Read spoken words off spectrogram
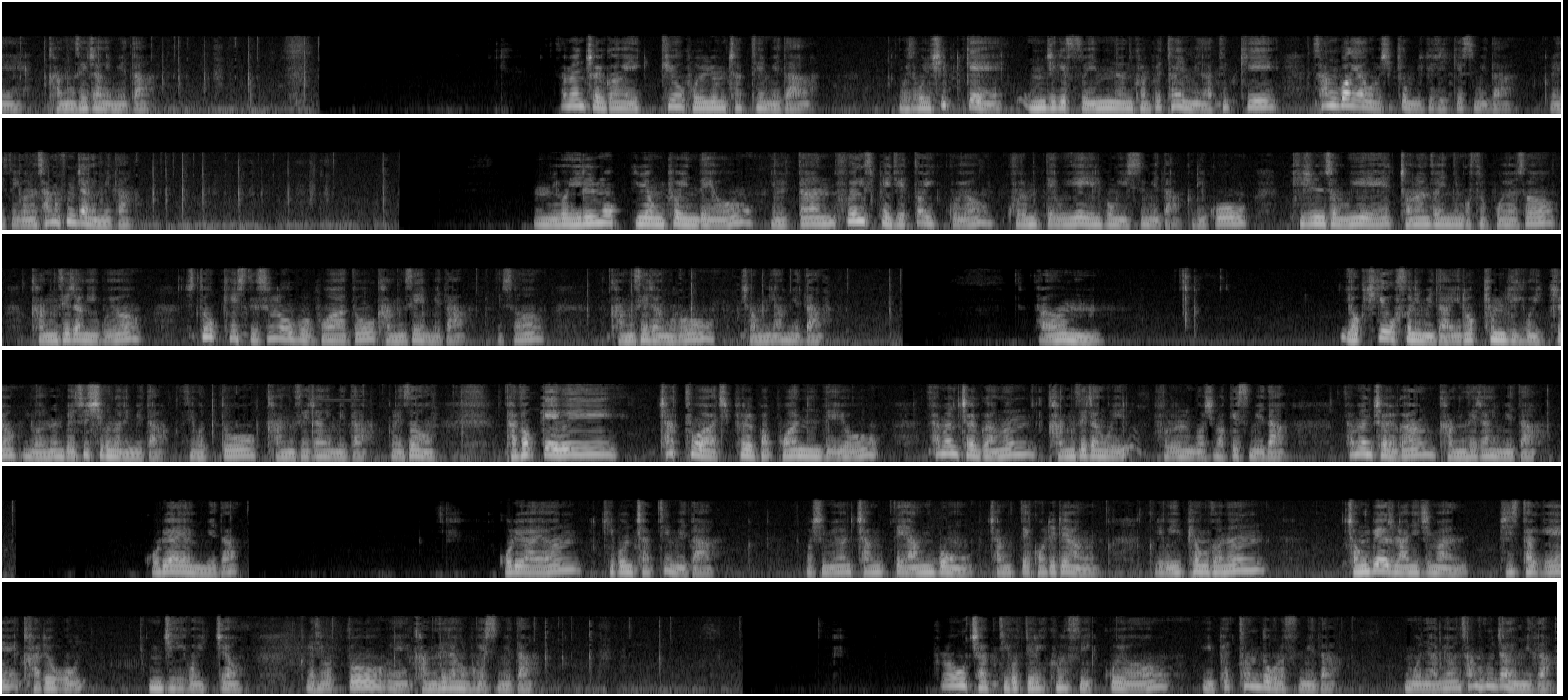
예, 강세장입니다. 삼연철강의 EQ 볼륨 차트입니다. 여기서 보면 쉽게 움직일 수 있는 그런 패턴입니다. 특히 상방향으로 쉽게 움직일 수 있겠습니다. 그래서 이거는 상승장입니다. 음, 이거 일목균형표인데요. 일단 후행스 페이지에 떠 있고요. 구름대 위에 일봉이 있습니다. 그리고 기준선 위에 전환선 있는 것으로 보여서 강세장이고요. 스토캐스트 슬로우로 보아도 강세입니다. 그래서 강세장으로 정리합니다. 다음 역시계 곡선입니다. 이렇게 움직이고 있죠. 이거는 매수 시그널입니다. 이것도 강세장입니다. 그래서 다섯 개의 차트와 지표를 보았는데요. 삼연철강은 강세장으로 부르는 것이 맞겠습니다. 삼연철강 강세장입니다. 고려아연입니다. 고려아연 기본 차트입니다. 보시면 장대 양봉, 장대 거래량, 그리고 이평선은 정배열은 아니지만 비슷하게 가려고 움직이고 있죠. 그래서 이것도 예, 강세장을 보겠습니다. 플로우 차트 이것도 이렇게 그릴 수 있고요. 이 패턴도 그렇습니다. 뭐냐면 상승장입니다.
